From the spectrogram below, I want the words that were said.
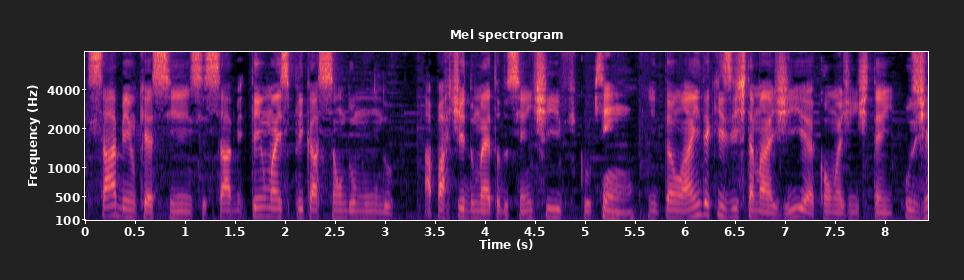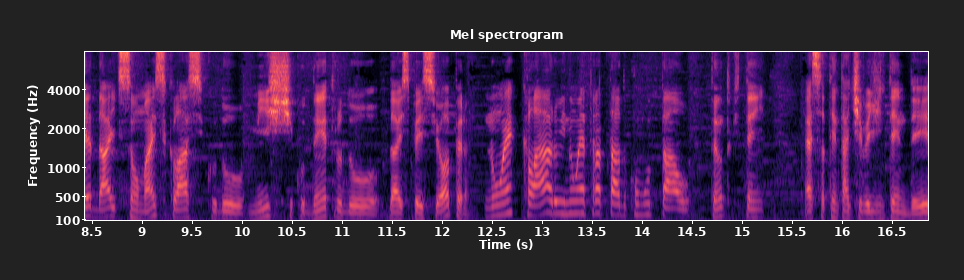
sabem o que é ciência, sabem, tem uma explicação do mundo a partir do método científico. Sim. Então, ainda que exista magia, como a gente tem os Jedi que são mais clássico do místico dentro do, da Space Opera, não é claro e não é tratado como tal. Tanto que tem essa tentativa de entender,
